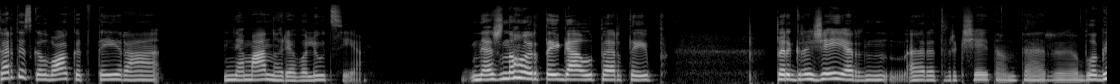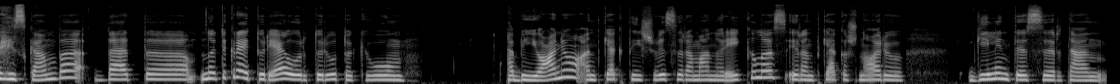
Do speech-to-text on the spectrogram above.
kartais galvoju, kad tai yra ne mano revoliucija. Nežinau, ar tai gal per taip per gražiai ar, ar atvirkščiai tam per blogai skamba, bet, nu, tikrai turėjau ir turiu tokių abejonių, ant kiek tai iš vis yra mano reikalas ir ant kiek aš noriu gilintis ir ten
